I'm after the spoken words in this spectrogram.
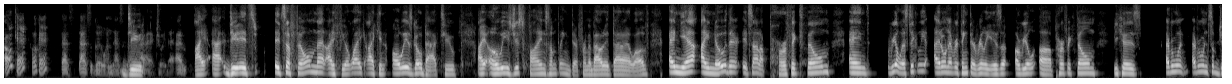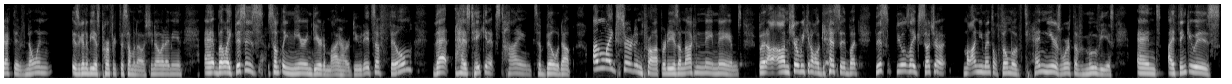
Okay, okay, that's that's a good one. That's dude. One. I enjoy that. I, I uh, dude, it's it's a film that I feel like I can always go back to. I always just find something different about it that I love. And yeah, I know that it's not a perfect film. And realistically, I don't ever think there really is a, a real uh perfect film because everyone everyone's subjective. No one is going to be as perfect as someone else. You know what I mean? And, but like this is yeah. something near and dear to my heart, dude. It's a film that has taken its time to build up. Unlike certain properties, I'm not going to name names, but I- I'm sure we can all guess it. But this feels like such a monumental film of 10 years worth of movies. And I think it was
